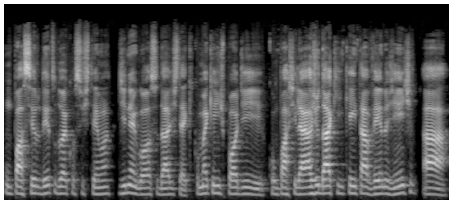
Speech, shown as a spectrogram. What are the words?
um parceiro dentro do ecossistema de negócio da Adstech? Como é que a gente pode compartilhar, ajudar quem está vendo a gente a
